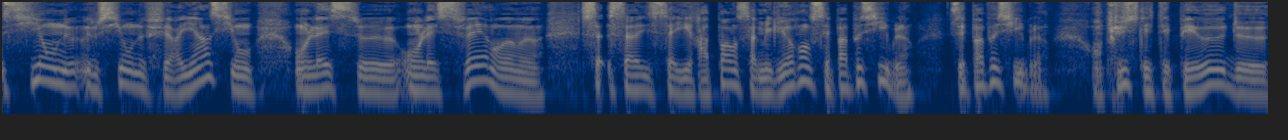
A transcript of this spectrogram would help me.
si, on ne, si on ne fait rien, si on, on laisse, euh, on laisse faire, euh, ça, ça, ça ira pas en s'améliorant. C'est pas possible. C'est pas possible. En plus, les TPE de,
